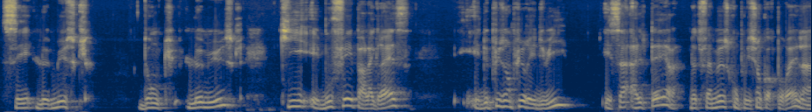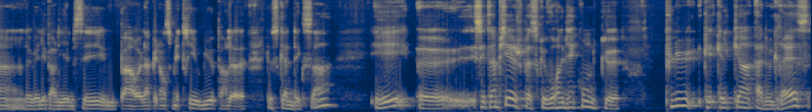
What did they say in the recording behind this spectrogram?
c'est le muscle. Donc, le muscle qui est bouffé par la graisse est de plus en plus réduit et ça altère notre fameuse composition corporelle, hein, révélée par l'IMC ou par l'impédancemétrie ou mieux par le, scan DEXA. Et euh, c'est un piège parce que vous vous rendez bien compte que plus quelqu'un a de graisse,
